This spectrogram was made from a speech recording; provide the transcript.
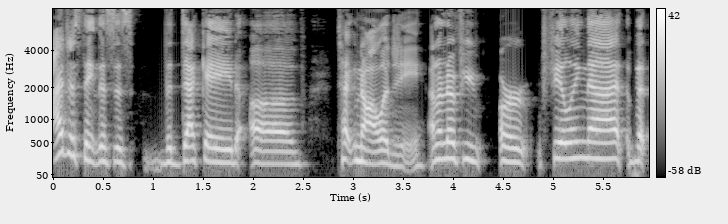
I just think this is the decade of technology. I don't know if you are feeling that, but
